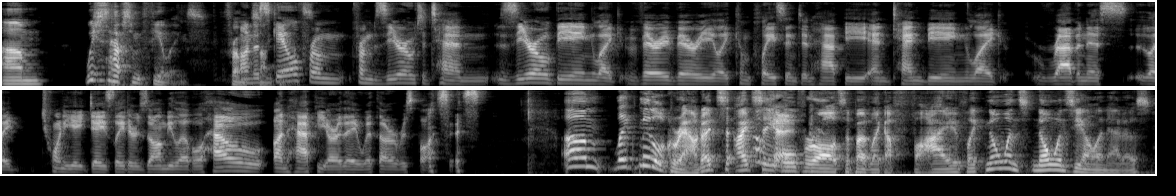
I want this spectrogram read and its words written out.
Um, we just have some feelings from on a scale fans. from from zero to ten, zero being like very very like complacent and happy, and ten being like ravenous, like twenty eight days later zombie level. How unhappy are they with our responses? um like middle ground. I'd say I'd say overall it's about like a five. Like no one's no one's yelling at us.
